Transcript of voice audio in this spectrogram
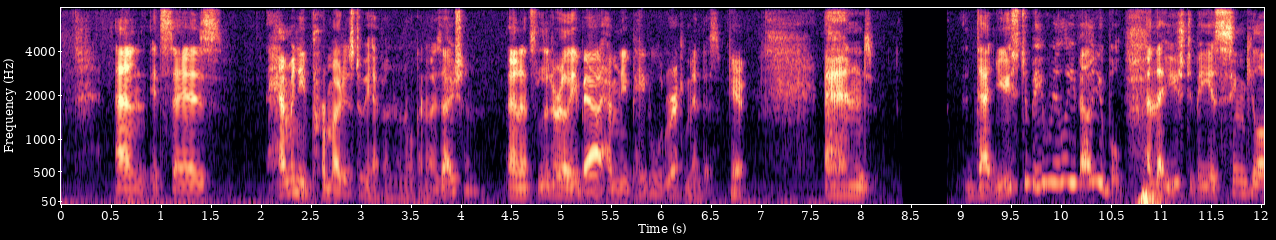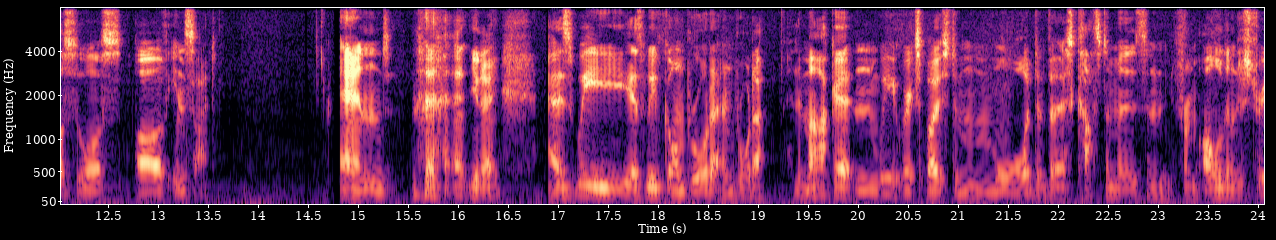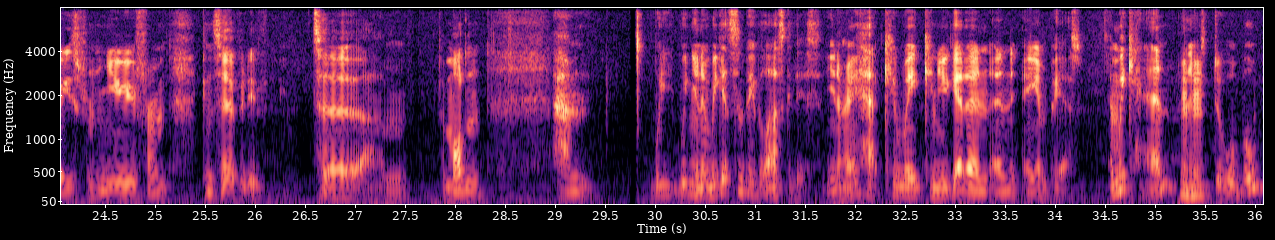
And it says, how many promoters do we have in an organization? And it's literally about how many people would recommend us. Yeah. And that used to be really valuable. And that used to be a singular source of insight. And, you know, as we as we've gone broader and broader in the market, and we, we're exposed to more diverse customers, and from old industries, from new, from conservative to um, to modern. Um, we, we you know we get some people ask this. You know, how can we can you get an, an ENPS? And we can, and it's doable,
